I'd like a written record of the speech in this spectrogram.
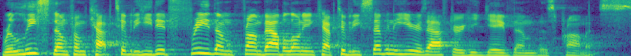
release them from captivity, he did free them from Babylonian captivity 70 years after he gave them this promise.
